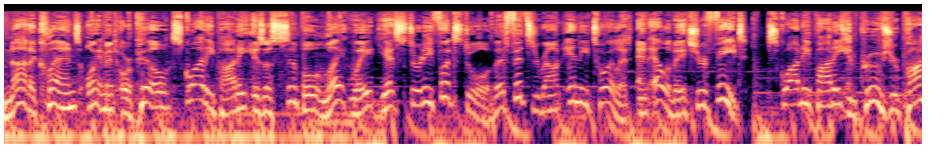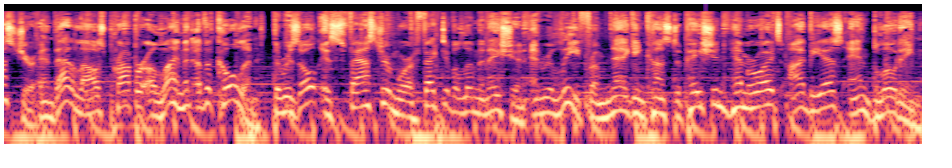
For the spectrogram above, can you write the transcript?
Not a cleanse, ointment, or pill, Squatty Potty is a simple, lightweight, yet sturdy footstool that fits around any toilet and elevates your feet. Squatty Potty improves your posture and that allows proper alignment of the colon. The result is faster, more effective elimination and relief from nagging constipation, hemorrhoids, IBS, and bloating. Bloating.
